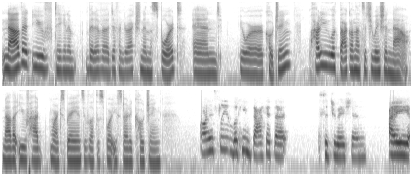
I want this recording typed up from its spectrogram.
now that you've taken a bit of a different direction in the sport and you're coaching, How do you look back on that situation now? Now that you've had more experience, you've left the sport, you've started coaching. Honestly, looking back at that situation, I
